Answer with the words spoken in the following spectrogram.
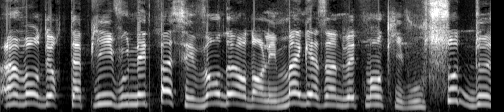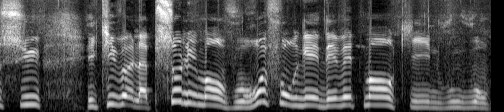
un vendeur de tapis, vous n'êtes pas ces vendeurs dans les magasins de vêtements qui vous sautent dessus et qui veulent absolument vous refourguer des vêtements qui ne vous vont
